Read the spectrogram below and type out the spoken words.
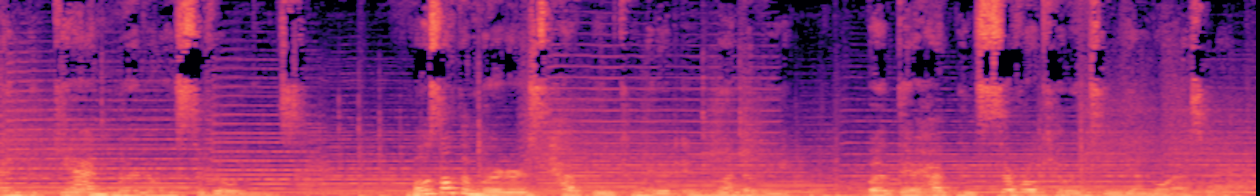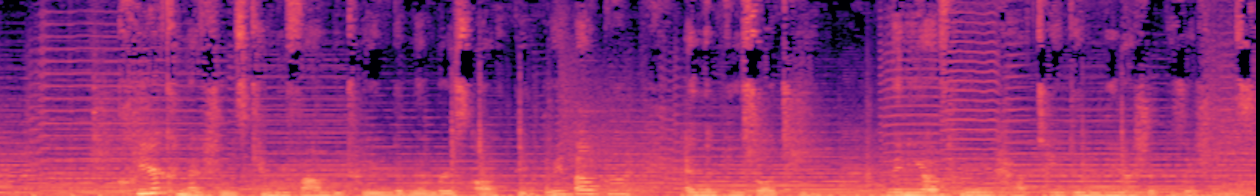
and began murdering civilians. Most of the murders have been committed in Mandalay, but there have been several killings in Yangon as well. Clear connections can be found between the members of the Tui group and the Busol team, many of whom have taken leadership positions.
